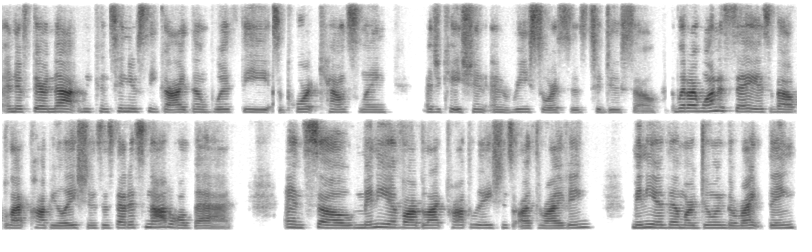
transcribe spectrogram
And if they're not we continuously guide them with the support counseling education and resources to do so. What i want to say is about black populations is that it's not all bad and so many of our Black populations are thriving. Many of them are doing the right thing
